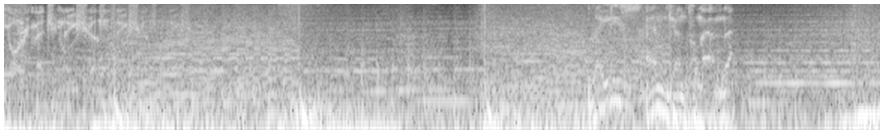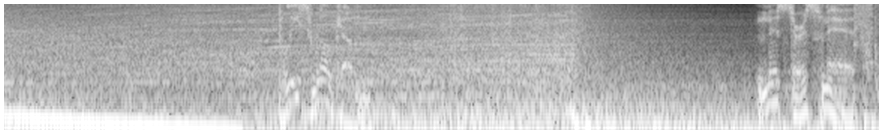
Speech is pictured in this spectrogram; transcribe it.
Your imagination. And gentlemen, please welcome Mr. Smith.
